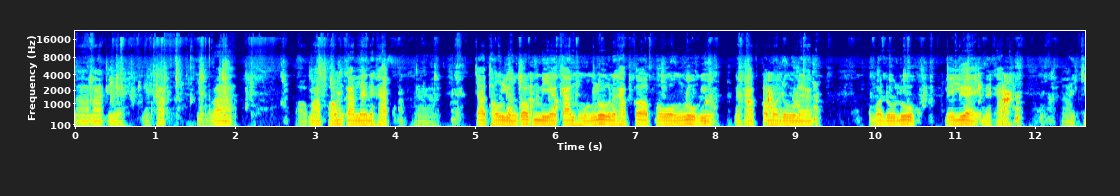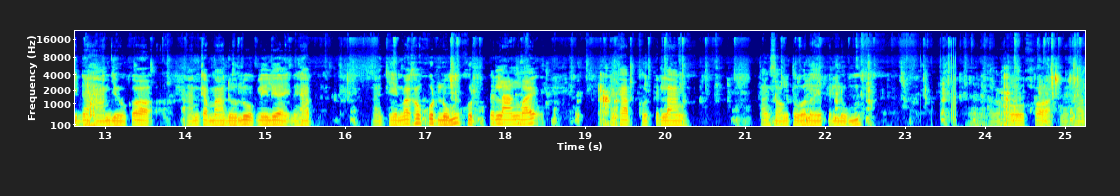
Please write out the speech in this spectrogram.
น่ารักเลยนะครับ เห็นว่าออกมาพร้อมกันเลยนะครับเจ้าทองเหลืองก็มีอาการห่วงลูกนะครับ ก็พวงลูกอยู่นะครับ ก็มาดูแลก็มาดูลูกเรื่อยๆนะครับ กินอาหารอยู่ก็หันกลับมาดูลูกเรื่อยๆนะครับจะเห็นว่าเขาขุดหลุมขุดเป็นรังไว้นะครับ ขุดเป็นรังทั้งสองตัวเลยเป็นหลุมแล้วก็เขาคลอดนะครับ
